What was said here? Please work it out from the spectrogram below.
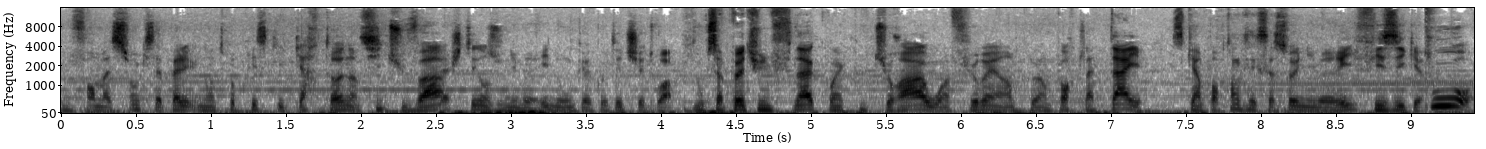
une formation qui s'appelle une entreprise qui cartonne si tu vas l'acheter dans une librairie donc à côté de chez toi. Donc ça peut être une Fnac ou un Cultura ou un Furet, hein, peu importe la taille. Ce qui est important, c'est que ça soit une librairie physique. Pour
